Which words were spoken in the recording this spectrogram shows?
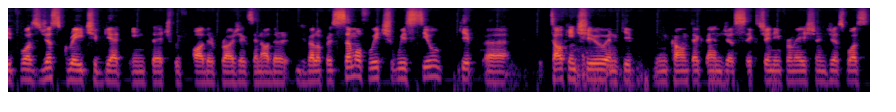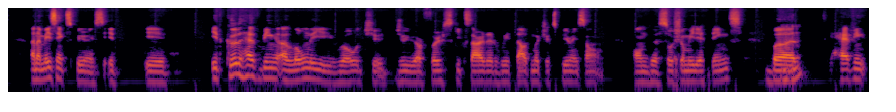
it was just great to get in touch with other projects and other developers some of which we still keep uh, talking to and keep in contact and just exchange information. Just was an amazing experience. It it it could have been a lonely road to do your first kickstarter without much experience on on the social media things. But mm-hmm. having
